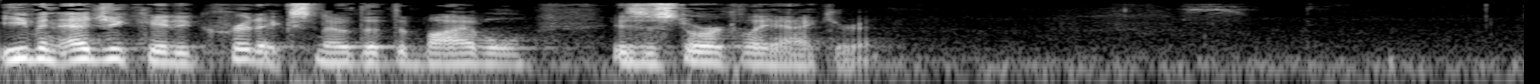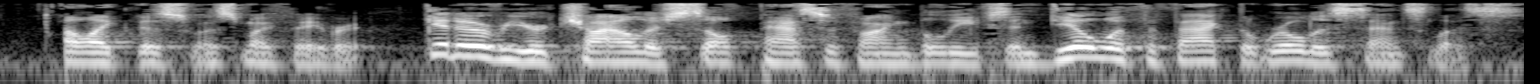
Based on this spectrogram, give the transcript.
Even educated critics know that the Bible is historically accurate. I like this one. It's my favorite. Get over your childish self-pacifying beliefs and deal with the fact the world is senseless.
